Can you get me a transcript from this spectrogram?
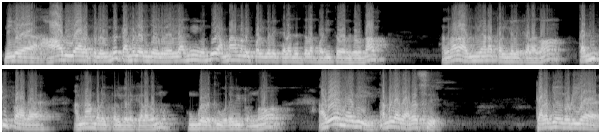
நீங்க ஆதி காலத்திலிருந்து தமிழறிஞர்கள் எல்லாமே வந்து அண்ணாமலை பல்கலைக்கழகத்துல படித்தவர்கள் தான். அதனால அருமையான பல்கலைக்கழகம். கண்டிப்பாக அண்ணாமலை பல்கலைக்கழகம் உங்களுக்கு உதவி பண்ணும். அதே மாதிரி தமிழக அரசு கலைஞனுடைய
